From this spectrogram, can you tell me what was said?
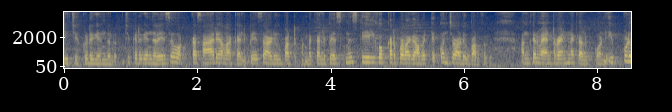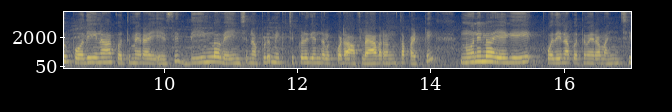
ఈ చిక్కుడు గింజలు చిక్కుడు గింజలు వేసి ఒక్కసారి అలా కలిపేసి అడుగు పట్టకుండా కలిపేసుకుని స్టీల్ కుక్కర్ కూడా కాబట్టి కొంచెం అడుగు పడుతుంది. అందుకని వెంట వెంటనే కలుపుకోండి. ఇప్పుడు పుదీనా కొత్తిమీర వేసి దీనిలో వేయించినప్పుడు మీకు చిక్కుడు గింజలకు కూడా ఆ ఫ్లేవర్ అంతా పట్టి నూనెలో వేగి పుదీనా కొత్తిమీర మంచి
